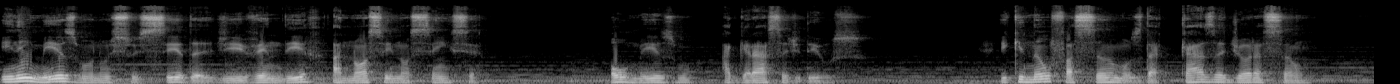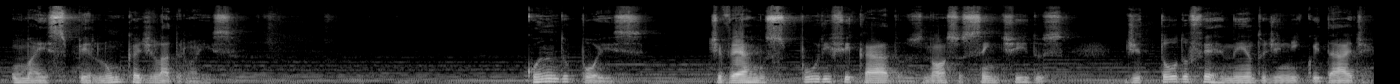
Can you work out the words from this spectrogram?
e nem mesmo nos suceda de vender a nossa inocência, ou mesmo a graça de Deus, e que não façamos da casa de oração uma espelunca de ladrões. Quando, pois, tivermos purificado os nossos sentidos de todo fermento de iniquidade,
